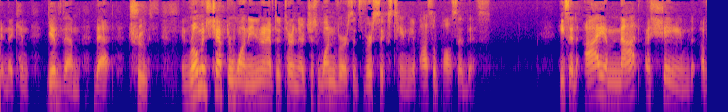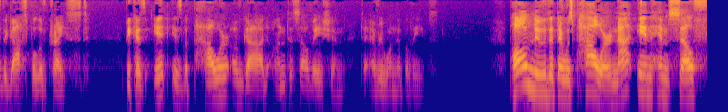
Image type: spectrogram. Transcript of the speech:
and that can give them that truth. In Romans chapter 1, and you don't have to turn there, just one verse, it's verse 16, the Apostle Paul said this. He said, I am not ashamed of the gospel of Christ, because it is the power of God unto salvation to everyone that believes. Paul knew that there was power not in himself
